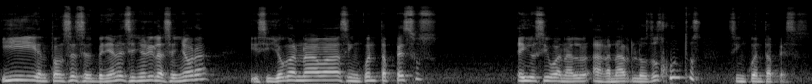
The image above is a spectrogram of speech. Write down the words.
Y entonces venían el señor y la señora, y si yo ganaba 50 pesos, ellos iban a, a ganar los dos juntos 50 pesos.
